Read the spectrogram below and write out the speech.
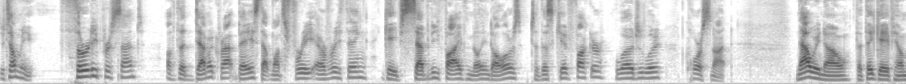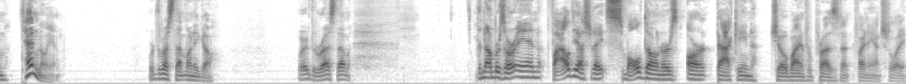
You tell me 30% of the Democrat base that wants free everything gave $75 million to this kid fucker, allegedly? Of course not. Now we know that they gave him 10 million. Where'd the rest of that money go? Where'd the rest of that The numbers are in, filed yesterday. Small donors aren't backing Joe Biden for president financially.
